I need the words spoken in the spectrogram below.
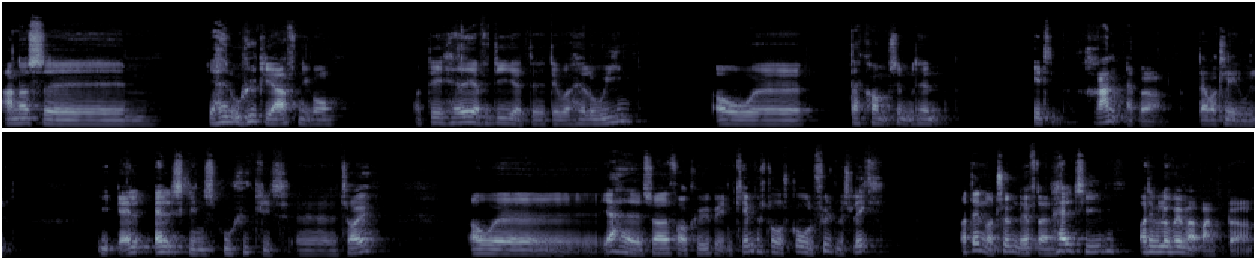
Anders, øh, jeg havde en uhyggelig aften i går, og det havde jeg, fordi at, øh, det var Halloween, og øh, der kom simpelthen et rand af børn, der var klædt ud i al, alskens uhyggeligt øh, tøj. Og øh, jeg havde sørget for at købe en kæmpe stor skål fyldt med slik, og den var tømt efter en halv time, og det blev ved med at banke på døren.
